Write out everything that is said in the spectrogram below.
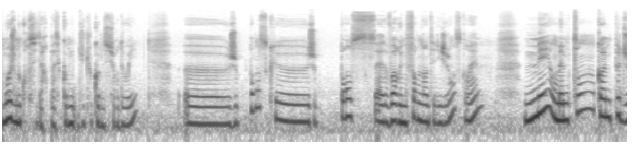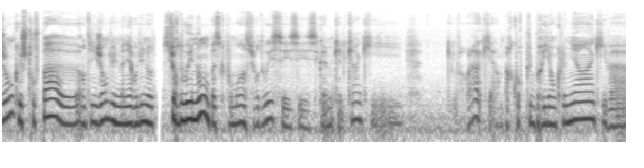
Moi, je me considère pas du tout comme surdouée. Euh, je pense que je pense avoir une forme d'intelligence quand même, mais en même temps, quand même peu de gens que je trouve pas euh, intelligents d'une manière ou d'une autre. Surdoué, non, parce que pour moi, un surdoué, c'est quand même quelqu'un qui, voilà, qui a un parcours plus brillant que le mien, qui va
